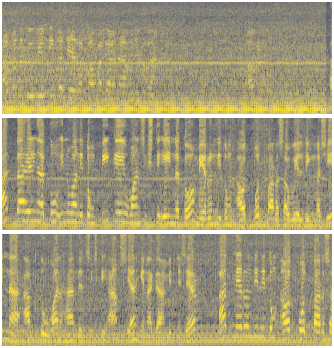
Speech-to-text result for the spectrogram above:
habang nag-welding ka sir, magpapagana ako nito nga. Okay mo. At dahil nga 2-in-1 itong PK160A na to, meron itong output para sa welding machine na up to 160 amps. Yan, ginagamit ni sir. At meron din itong output para sa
